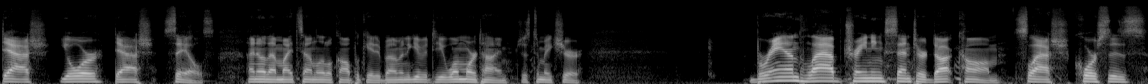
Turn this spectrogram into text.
dash your dash sales. I know that might sound a little complicated, but I'm going to give it to you one more time just to make sure. brandlabtrainingcenter.com slash courses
